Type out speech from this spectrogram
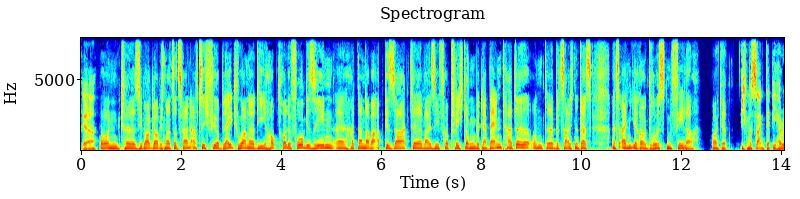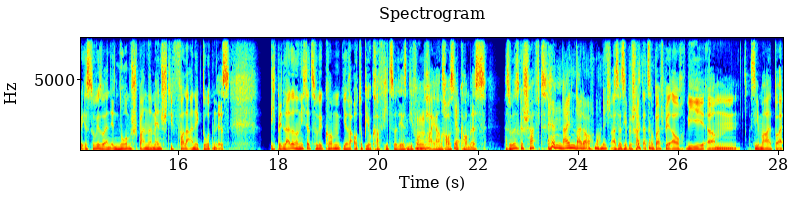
Ja. Und äh, sie war, glaube ich, 1982 für Blade Runner die Hauptrolle vorgesehen, äh, hat dann aber abgesagt, äh, weil sie Verpflichtungen mit der Band hatte und äh, bezeichnet das als einen ihrer größten Fehler heute. Ich muss sagen, Debbie Harry ist sowieso ein enorm spannender Mensch, die voller Anekdoten ist. Ich bin leider noch nicht dazu gekommen, ihre Autobiografie zu lesen, die vor ein mhm. paar Jahren rausgekommen ja. ist. Hast du das geschafft? Nein, leider auch noch nicht. Also sie beschreibt da zum Beispiel auch, wie ähm, sie mal bei,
